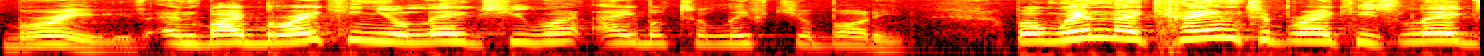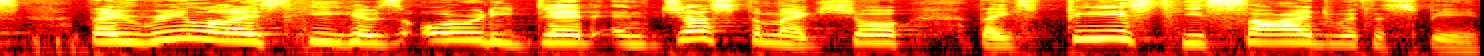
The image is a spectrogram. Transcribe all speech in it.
breathe. And by breaking your legs, you weren't able to lift your body. But when they came to break his legs, they realized he was already dead, and just to make sure, they pierced his side with a spear.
